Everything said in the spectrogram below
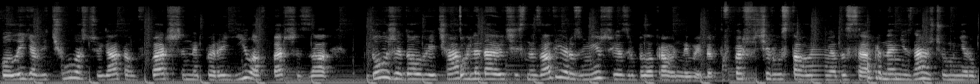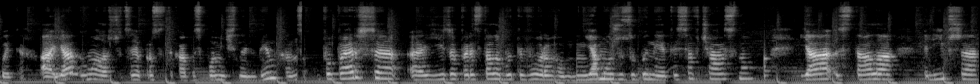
Коли я відчула, що я там вперше не переїла, вперше за дуже довгий час. Оглядаючись назад, я розумію, що я зробила правильний вибір. В першу чергу ставлення до себе. Принаймні знаю, що мені робити. А я думала, що це я просто така безпомічна людинка. Ну, По-перше, е, їжа перестала бути ворогом. Я можу зупинитися вчасно. Я стала ліпше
